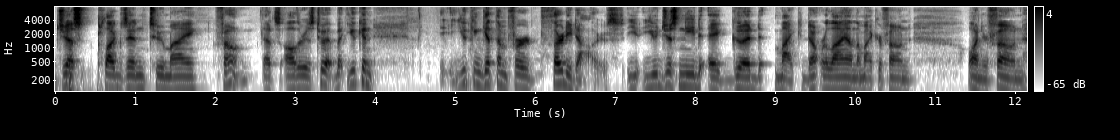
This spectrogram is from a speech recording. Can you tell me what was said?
just plugs into my phone. That's all there is to it. But you can you can get them for thirty dollars. You you just need a good mic. Don't rely on the microphone on your phone.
